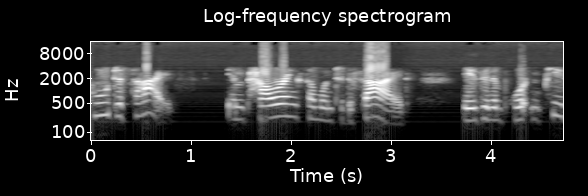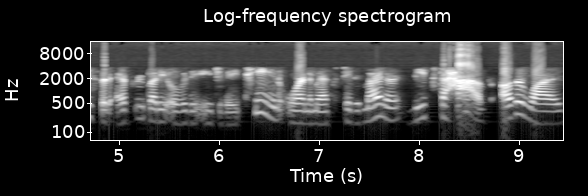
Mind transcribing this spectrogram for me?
who decides? Empowering someone to decide is an important piece that everybody over the age of 18 or an emancipated minor needs to have. Otherwise,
